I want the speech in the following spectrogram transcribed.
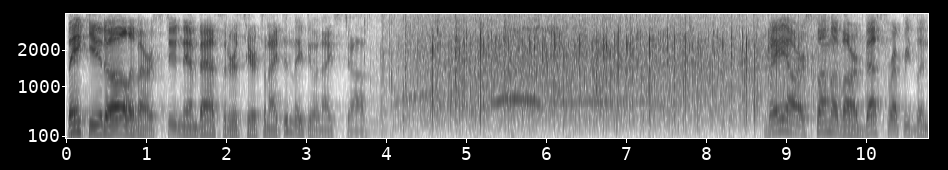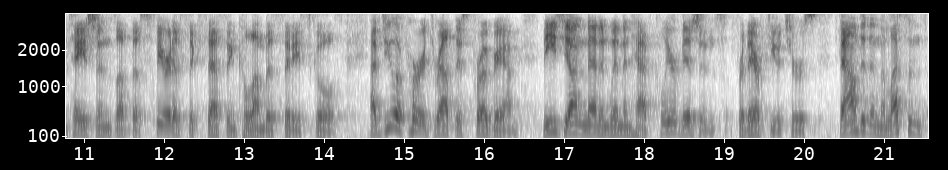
Thank you to all of our student ambassadors here tonight. Didn't they do a nice job? They are some of our best representations of the spirit of success in Columbus City Schools. As you have heard throughout this program, these young men and women have clear visions for their futures, founded in the lessons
